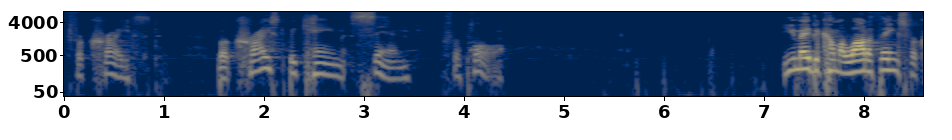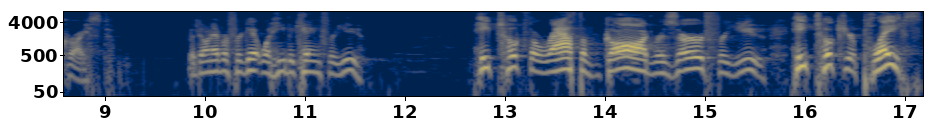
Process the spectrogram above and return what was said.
for Christ, but Christ became sin for Paul. You may become a lot of things for Christ, but don't ever forget what he became for you. He took the wrath of God reserved for you, he took your place.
